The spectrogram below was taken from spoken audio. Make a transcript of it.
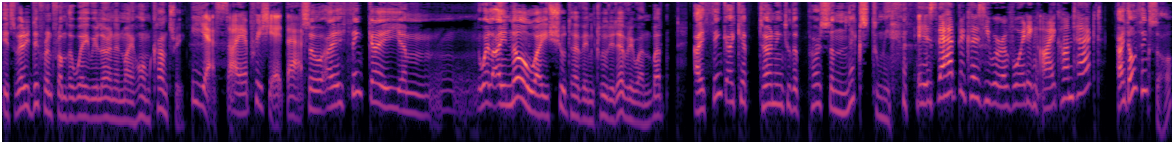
It's very different from the way we learn in my home country. Yes, I appreciate that. So I think I, um, well, I know I should have included everyone, but I think I kept turning to the person next to me. Is that because you were avoiding eye contact? I don't think so.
